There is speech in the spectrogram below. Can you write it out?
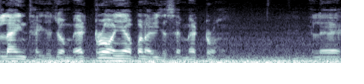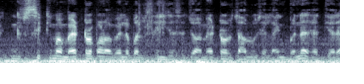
લાઈન થાય છે. જો મેટ્રો અહીંયા પણ આવી જશે મેટ્રો એટલે ગિફ્ટ સિટીમાં મેટ્રો પણ અવેલેબલ થઈ જશે. જો આ મેટ્રો ચાલુ છે લાઇન બને છે અત્યારે.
